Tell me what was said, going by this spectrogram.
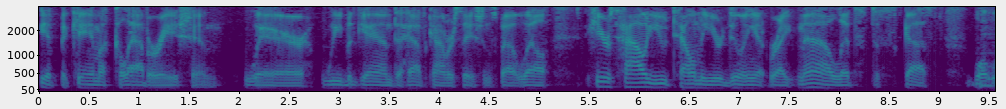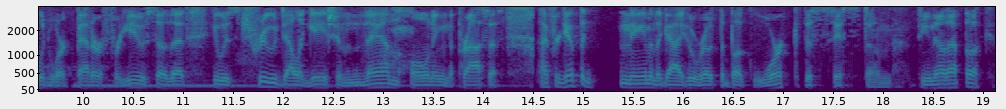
it became a collaboration where we began to have conversations about, well, here's how you tell me you're doing it right now. Let's discuss what would work better for you so that it was true delegation, them owning the process. I forget the name of the guy who wrote the book, Work the System. Do you know that book?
